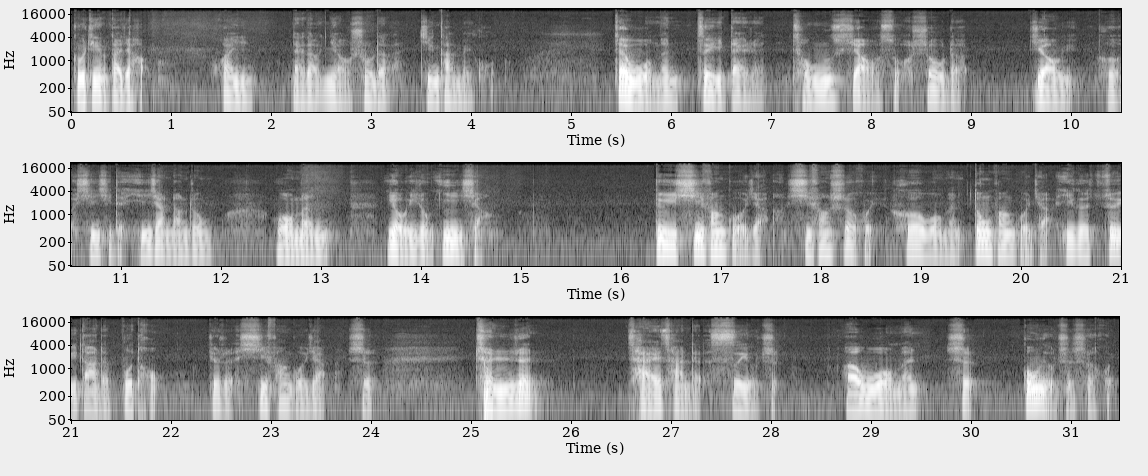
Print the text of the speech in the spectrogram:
各位听友，大家好，欢迎来到鸟叔的近看美国。在我们这一代人从小所受的教育和信息的影响当中，我们有一种印象，对于西方国家、西方社会和我们东方国家一个最大的不同，就是西方国家是承认财产的私有制，而我们。是公有制社会，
